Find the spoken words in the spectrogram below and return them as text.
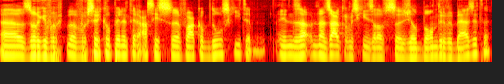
uh, zorgen voor, voor cirkelpenetraties, uh, vaak op doel schieten. En dan zou ik er misschien zelfs Gilles Bon durven bij zitten.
